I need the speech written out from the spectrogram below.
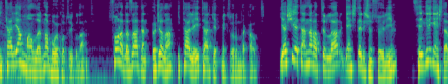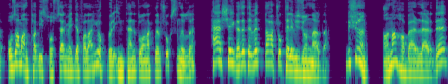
İtalyan mallarına boykot uygulandı. Sonra da zaten Öcalan İtalya'yı terk etmek zorunda kaldı. Yaşı yetenler hatırlar, gençler için söyleyeyim. Sevgili gençler o zaman tabii sosyal medya falan yok. Böyle internet olanakları çok sınırlı. Her şey gazete ve daha çok televizyonlarda. Düşünün ana haberlerde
